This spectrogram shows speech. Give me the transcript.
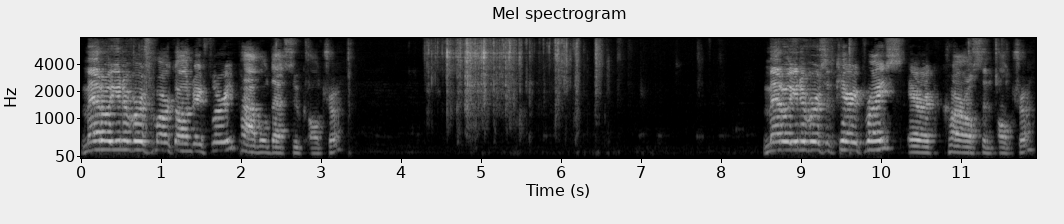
Metal Universe Marc-Andre Fleury, Pavel Datsyuk Ultra. Metal Universe of Carey Price, Erik Karlsson Ultra.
